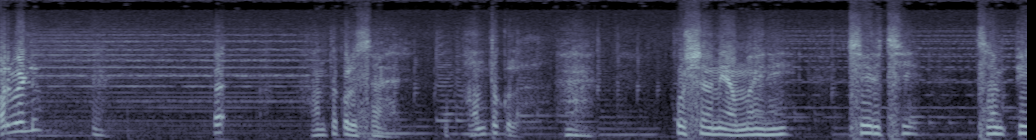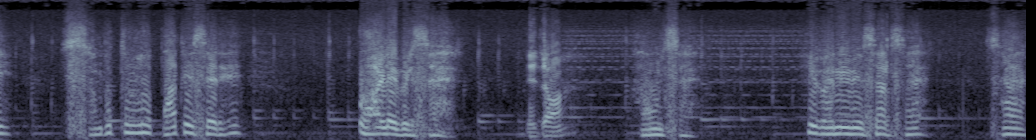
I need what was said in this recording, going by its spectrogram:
ఎవరు వీళ్ళు? హంతకులు సార్. హంతకుల? ఉషా అనే అమ్మాయిని చేర్చి చంపి సముద్రంలో పాతేశారే వాళ్ళే వీళ్ళు సార్. నిజమా? అవును సార్. ఇవన్నీ నిజాలు సార్ సార్.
